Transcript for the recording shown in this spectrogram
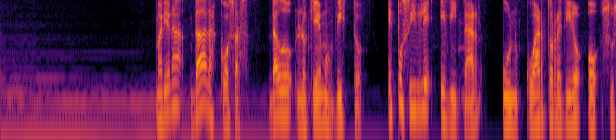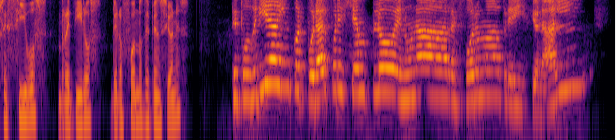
Mariana, dadas las cosas, dado lo que hemos visto, ¿es posible evitar un cuarto retiro o sucesivos retiros de los fondos de pensiones? ¿Se podría incorporar, por ejemplo, en una reforma previsional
